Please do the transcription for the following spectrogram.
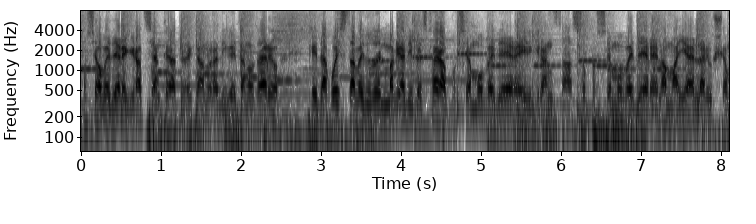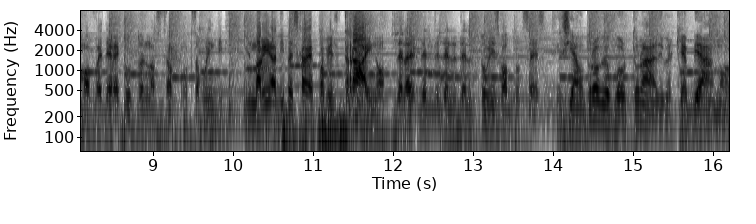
possiamo vedere grazie anche alla telecamera di Gaetano Terio che da questa veduta del Marina di Pescara possiamo vedere il Gran Sasso, possiamo vedere la Maiella, riusciamo a vedere tutto il nostro Abruzzo, quindi il Marina di Pescara è proprio il traino del, del, del, del turismo abruzzese. Siamo proprio fortunati perché abbiamo,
